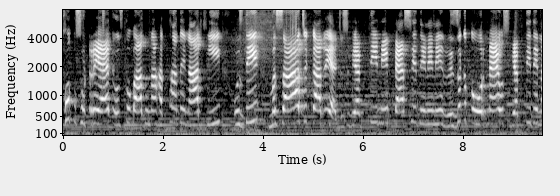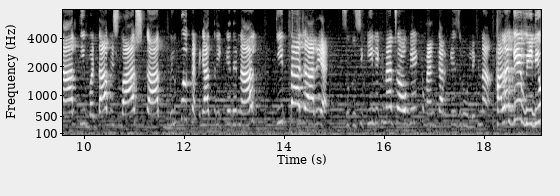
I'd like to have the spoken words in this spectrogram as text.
ਥੁੱਕ ਸੁੱਟ ਰਿਹਾ ਹੈ ਤੇ ਉਸ ਤੋਂ ਬਾਅਦ ਉਹਨਾਂ ਹੱਥਾਂ ਦੇ ਨਾਲ ਹੀ ਉਸ ਦੀ ਮਸਾਜ ਕਰ ਰਿਹਾ ਹੈ, ਜਿਸ ਵਿਅਕਤੀ ਨੇ ਪੈਸੇ ਦੇਣੇ ਨੇ, ਰਿਜ਼ਕ ਤੋਰਨਾ ਹੈ, ਉਸ ਵਿਅਕਤੀ ਦੇ ਨਾਲ ਹੀ ਵੱਡਾ ਵਿਸ਼ਵਾਸਘਾਤ ਬਿਲਕੁਲ ਘਟੀਆ ਤਰੀਕੇ ਦੇ ਨਾਲ ਕੀਤਾ ਜਾ ਰਿਹਾ ਹੈ। ਸੋ ਤੁਸੀਂ ਕੀ ਲਿਖਣਾ ਚਾਹੋਗੇ? ਕਮੈਂਟ ਕਰਕੇ ਜ਼ਰੂਰ ਲਿਖਣਾ। ਹਾਲਾਂਕਿ ਵੀਡੀਓ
